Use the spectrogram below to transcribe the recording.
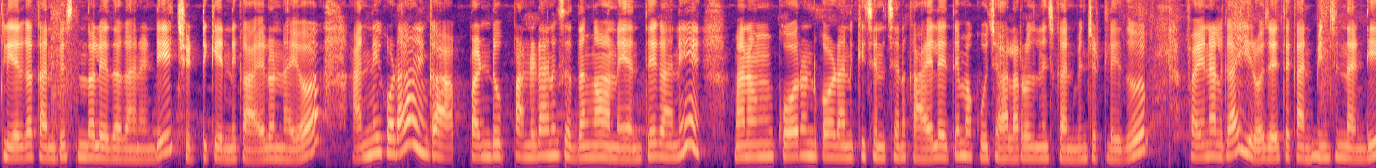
క్లియర్గా కనిపిస్తుందో లేదో కానండి. చెట్టుకి ఎన్ని కాయలు ఉన్నాయో అన్నీ కూడా ఇంకా పండు పండడానికి సిద్ధంగా ఉన్నాయి. అంతేగాని మనం కూర వండుకోవడానికి చిన్న చిన్న కాయలు అయితే మాకు చాలా రోజుల నుంచి కనిపించట్లేదు. రావట్లేదు ఫైనల్గా ఈరోజు అయితే కనిపించిందండి.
